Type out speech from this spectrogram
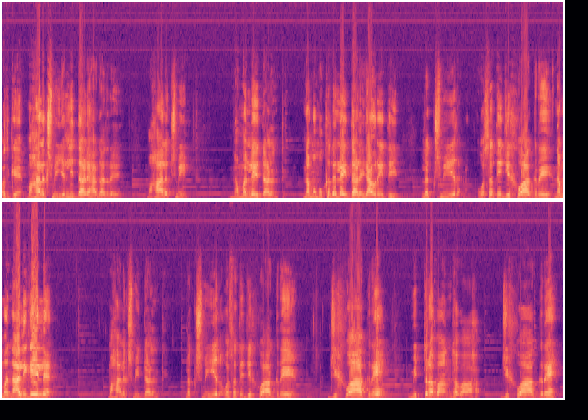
ಅದಕ್ಕೆ ಮಹಾಲಕ್ಷ್ಮಿ ಎಲ್ಲಿದ್ದಾಳೆ ಹಾಗಾದರೆ? ಮಹಾಲಕ್ಷ್ಮಿ ನಮ್ಮಲ್ಲೇ ಇದ್ದಾಳಂತೆ, ನಮ್ಮ ಮುಖದಲ್ಲೇ ಇದ್ದಾಳೆ. ಯಾವ ರೀತಿ? ಲಕ್ಷ್ಮೀರ್ ವಸತಿ ಜಿಹ್ವಾಗ್ರೆ. ನಮ್ಮ ನಾಲಿಗೆಯಲ್ಲೇ ಮಹಾಲಕ್ಷ್ಮಿ ಇದ್ದಾಳಂತೆ. ಲಕ್ಷ್ಮೀರ್ ವಸತಿ ಜಿಹ್ವಾಗ್ರೆ. ಜಿಹ್ವಾಗ್ರೆ ಮಿತ್ರ ಬಾಂಧವಾಹ ಜಿಹ್ವಾಗ್ರೆ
